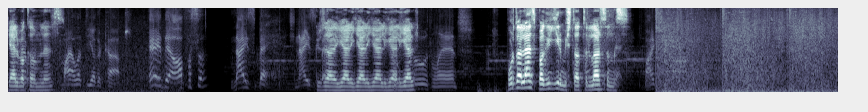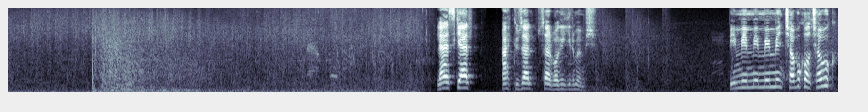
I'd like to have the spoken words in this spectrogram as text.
Gel bakalım Lens. Güzel gel gel gel gel gel. Burada Lens bug'a girmişti hatırlarsınız. Lens gel. Heh güzel bu girmemiş. Bin bin bin bin bin çabuk ol çabuk.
